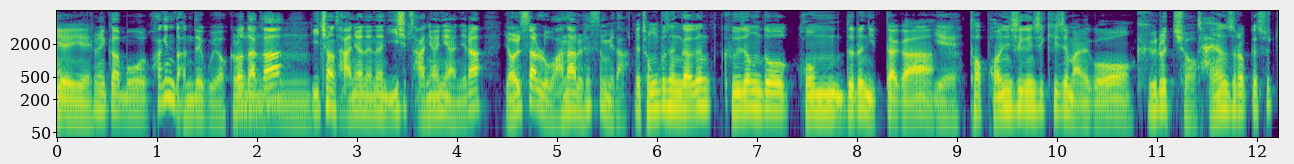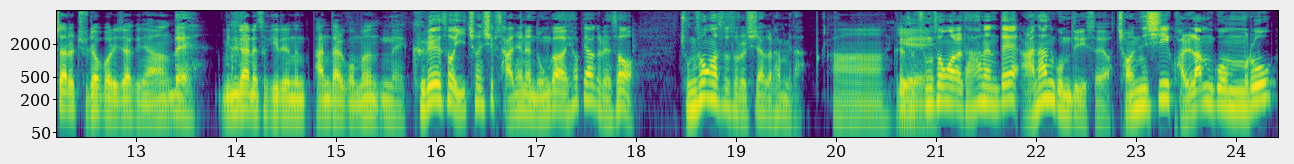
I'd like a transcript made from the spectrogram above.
예, 예. 그러니까 뭐 확인도 안 되고요. 그러다가 음. 2004년에는 24년이 아니라 10살로 완화를 했습니다. 그러니까 정부 생각은 그 정도 곰들은 있다가 예. 더 번식은 시키지 말고 그렇죠. 자연스럽게 숫자를 줄여버리자 그냥 네. 민간에서 기르는 반달곰은 네. 그래서 2014년에 농가와 협약을 해서 중성화 수술을 시작을 합니다. 아 그래서 예. 중성화를 다 하는데 안 한 곰들이 있어요. 전시 관람곰으로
